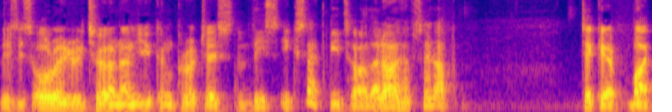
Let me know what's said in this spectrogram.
this is already returned and you can purchase this exact guitar that I have set up. Take care, bye.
